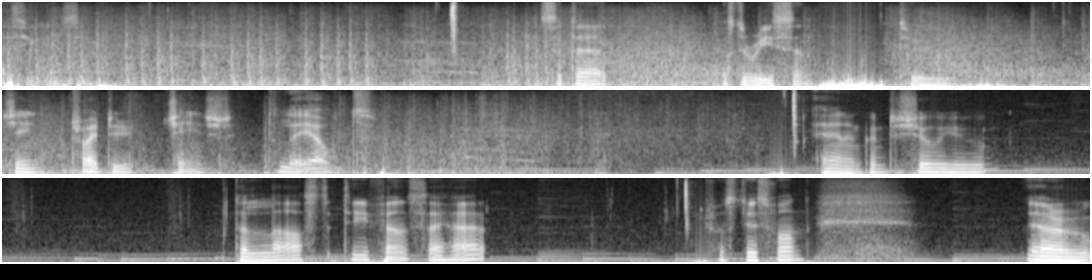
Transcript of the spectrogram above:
as you can see. So that was the reason to change try to change the layout. And I'm going to show you the last defense I had. Which was this one. There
